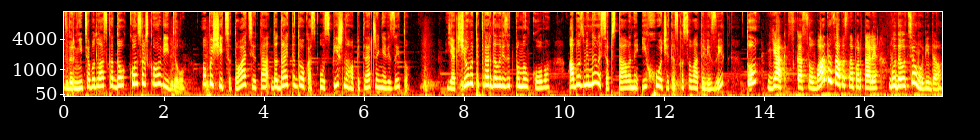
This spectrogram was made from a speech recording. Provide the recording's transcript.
зверніться, будь ласка, до консульського відділу. Опишіть ситуацію та додайте доказ успішного підтвердження візиту. Якщо ви підтвердили візит помилково або змінились обставини і хочете скасувати візит, то Як скасувати запис на порталі буде у цьому відео.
